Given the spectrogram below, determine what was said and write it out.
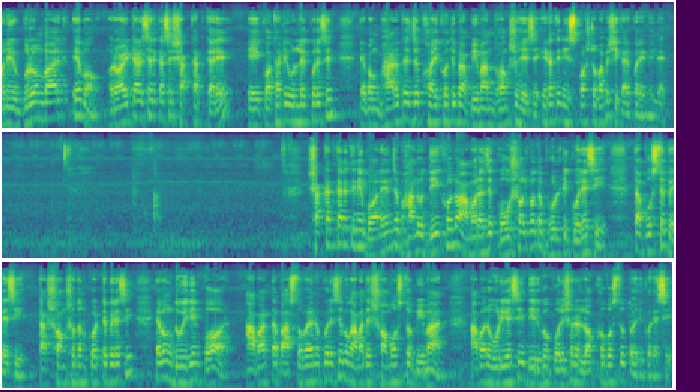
উনি ব্লুমবার্গ এবং রয়টার্সের কাছে সাক্ষাৎকারে এই কথাটি উল্লেখ করেছেন এবং ভারতের যে ক্ষয়ক্ষতি বা বিমান ধ্বংস হয়েছে, এটা তিনি স্পষ্টভাবে স্বীকার করে নিলেন। সাক্ষাৎকারে তিনি বলেন যে, ভালো দিক হলো আমরা যে কৌশলগত ভুলটি করেছি, তা বুঝতে পেরেছি, তা সংশোধন করতে পেরেছি এবং দুই দিন পর আবার তা বাস্তবায়নও করেছি এবং আমাদের সমস্ত বিমান আবারও উড়িয়েছি, দীর্ঘ পরিসরের লক্ষ্যবস্তু তৈরি করেছি।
